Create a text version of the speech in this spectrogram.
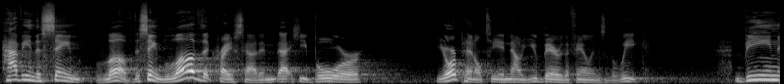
Having the same love, the same love that Christ had, and that he bore your penalty, and now you bear the failings of the weak. Being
